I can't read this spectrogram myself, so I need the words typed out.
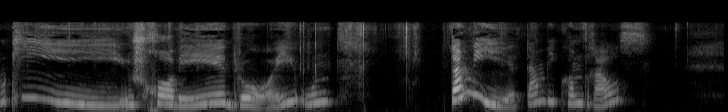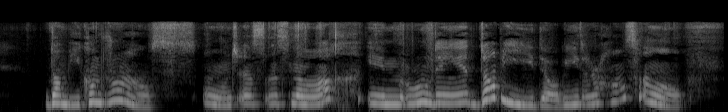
Okay, ich habe drei und Dumbi. Dumbi kommt raus. Dumbi kommt raus. Und es ist noch im Runde Dobby. Dobby der Haus auf.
